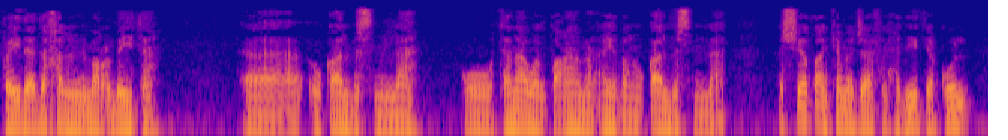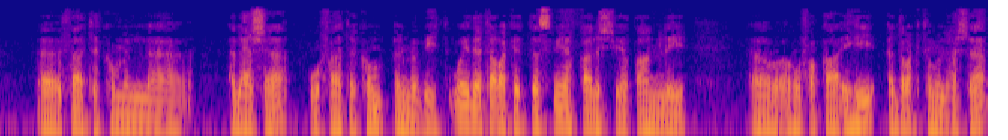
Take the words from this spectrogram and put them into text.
فإذا دخل المرء بيته آه، وقال بسم الله وتناول طعامه أيضا وقال بسم الله. الشيطان كما جاء في الحديث يقول آه، فاتكم العشاء وفاتكم المبيت. وإذا ترك التسمية قال الشيطان لرفقائه أدركتم العشاء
